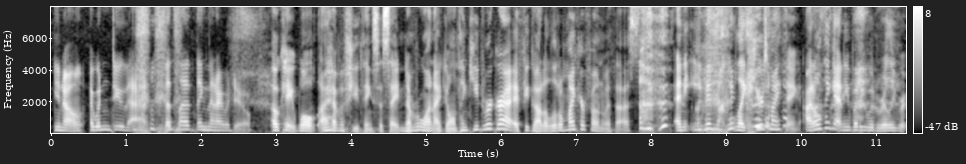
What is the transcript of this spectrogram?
You know, I wouldn't do that. that's not a thing that I would do. okay, well, I have a few things to say. Number one, I don't think you'd regret if you got a little microphone with us. and even like, here's my thing. I don't think anybody would really. Re-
